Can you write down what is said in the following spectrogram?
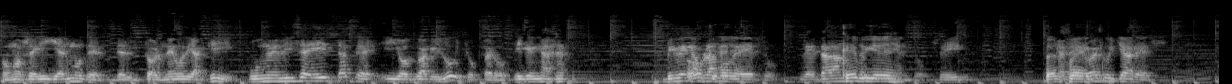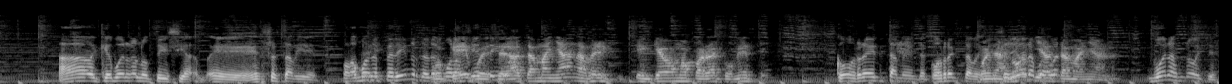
con José Guillermo de- del torneo de aquí. Uno es liceísta que- y otro aguilucho, pero siguen a- viven hablando de eso. Le está dando Qué bien. Sí. Perfecto. escuchar eso. Ah, qué buena noticia. Eh, eso está bien. Vamos a despedirnos. Tenemos Ok, las pues será hasta mañana a ver en qué vamos a parar con esto. Correctamente, correctamente. Buenas noches y hasta mañana. Buenas noches.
